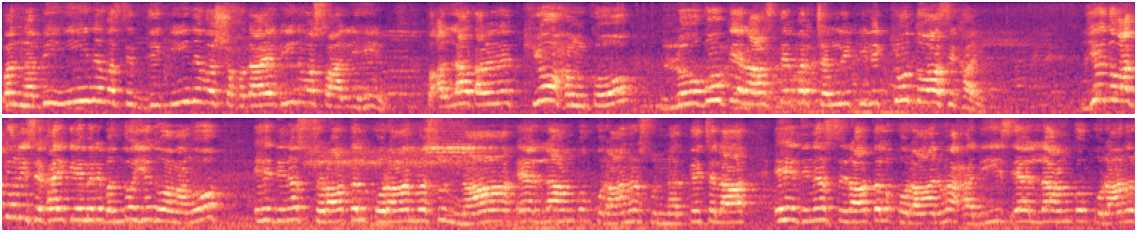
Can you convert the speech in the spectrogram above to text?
وہ نبیین و صدیقین تو اللہ تعالیٰ نے کیوں ہم کو لوگوں کے راستے پر چلنے کے لیے کیوں دعا سکھائی؟ یہ دعا کیوں نہیں سکھائی کہ میرے بندوں یہ دعا مانگو، اے دن سراط القرآن و سننا، اے اللہ ہم کو قرآن اور سنت کے چلا اے دن سراط القرآن و حدیث، اے اللہ ہم کو قرآن اور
